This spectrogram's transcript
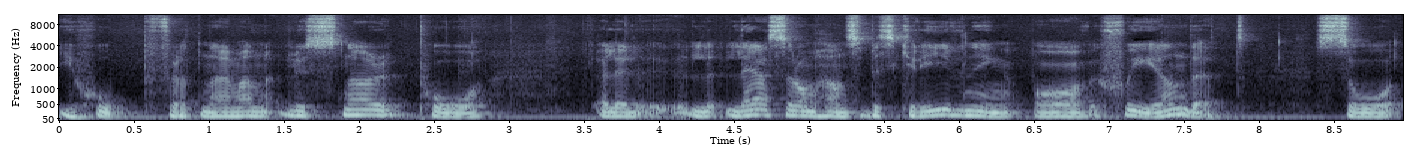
ihop, för att när man lyssnar på eller läser om hans beskrivning av skeendet så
